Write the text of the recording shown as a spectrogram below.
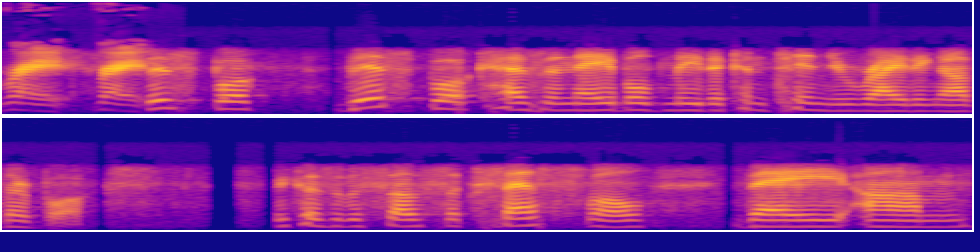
Right, right. This book this book has enabled me to continue writing other books because it was so successful. They um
